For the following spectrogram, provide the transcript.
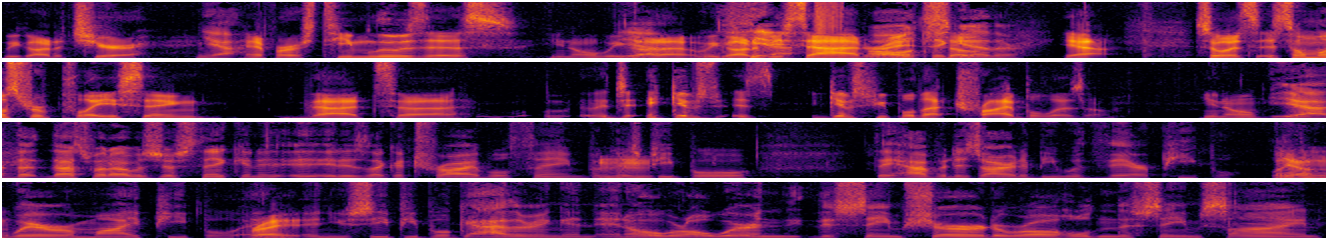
we got to cheer Yeah. and if our team loses you know we Yeah. gotta we gotta Yeah. be sad right All So- together. yeah so it's it's almost replacing that uh it, it gives it gives people that tribalism you know Yeah, that, that's what I was just thinking. It, it is like a tribal thing because Mhm. people, they have a desire to be with their people. Like, Yeah. where are my people? And, Right. And you see people gathering and, and oh, we're all wearing the, this same shirt or we're all holding the same sign.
